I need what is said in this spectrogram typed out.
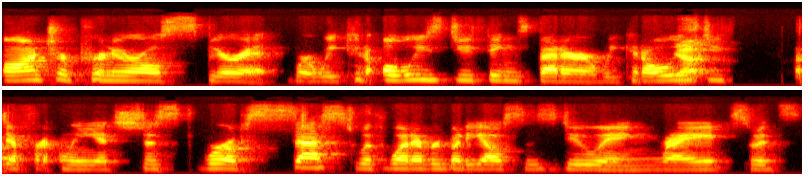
entrepreneurial spirit where we could always do things better. We could always yep. do differently. It's just we're obsessed with what everybody else is doing, right? So it's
